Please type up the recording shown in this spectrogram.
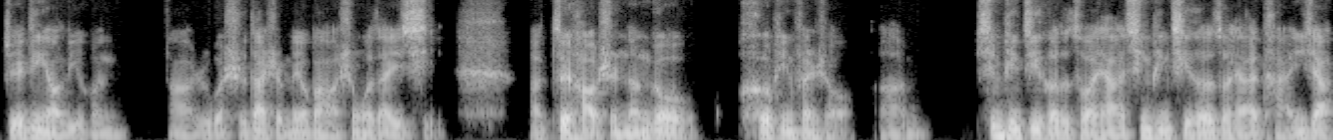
决定要离婚啊，如果实在是没有办法生活在一起，啊，最好是能够和平分手啊，心平气和的坐下，心平气和的坐下来谈一下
